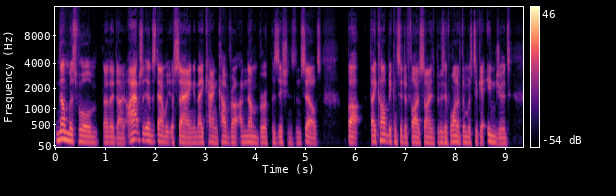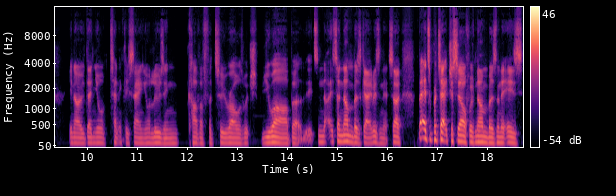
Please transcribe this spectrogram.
numbers form, no, they don't. I absolutely understand what you're saying, and they can cover a number of positions themselves, but they can't be considered five signs because if one of them was to get injured, you know, then you're technically saying you're losing cover for two roles, which you are, but it's it's a numbers game, isn't it? So better to protect yourself with numbers than it is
